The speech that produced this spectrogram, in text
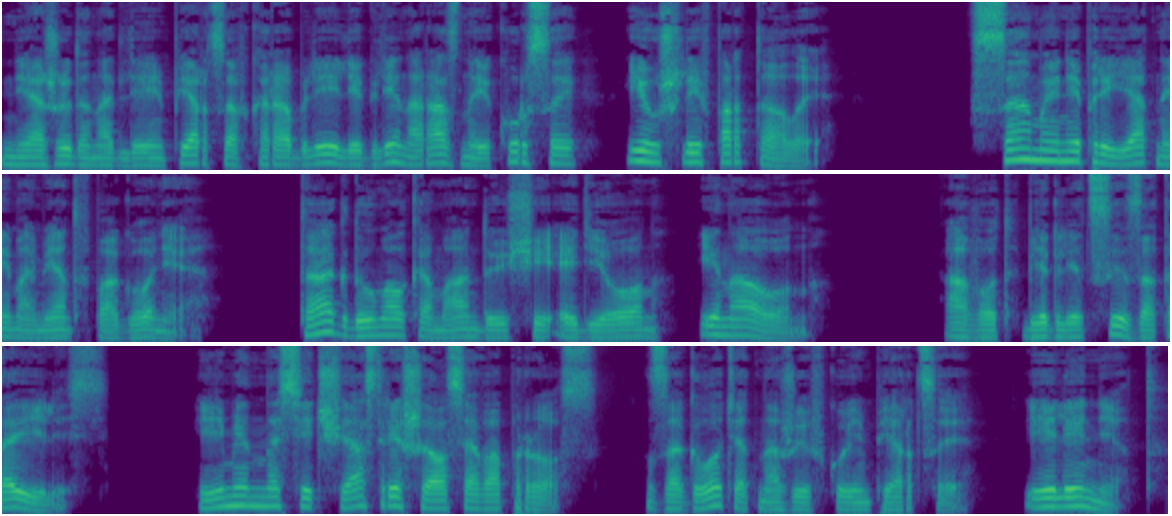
Неожиданно для имперцев корабли легли на разные курсы и ушли в порталы. Самый неприятный момент в погоне. Так думал командующий Эдион и Наон. А вот беглецы затаились. Именно сейчас решался вопрос, заглотят наживку имперцы или нет.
